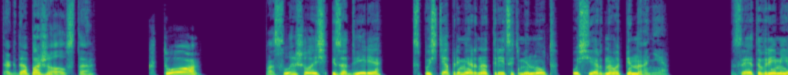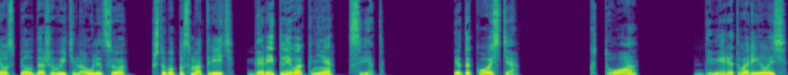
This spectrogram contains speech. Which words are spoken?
тогда пожалуйста. «Кто?» Послышалось из-за двери спустя примерно 30 минут усердного пинания. За это время я успел даже выйти на улицу, чтобы посмотреть, горит ли в окне свет. «Это Костя!» «Кто?» Дверь отворилась,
